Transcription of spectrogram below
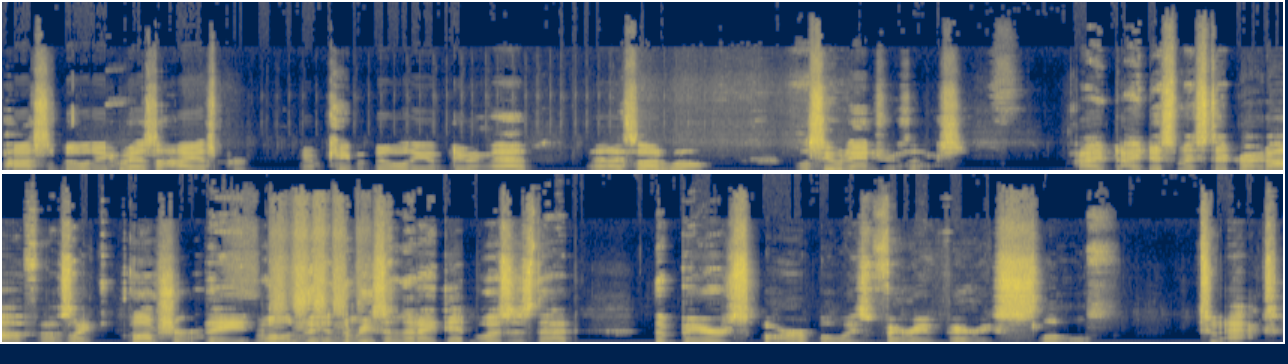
possibility? Who has the highest per, you know, capability of doing that? And I thought, well, we'll see what Andrew thinks. I, I dismissed it right off. I was like, Well, I'm sure. they well the, the reason that i did was is that the bears are always very very slow to act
